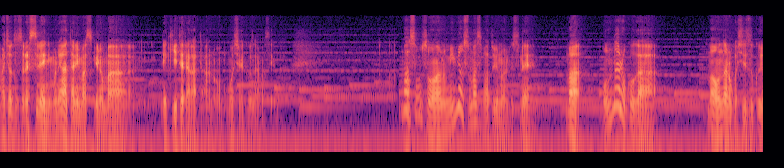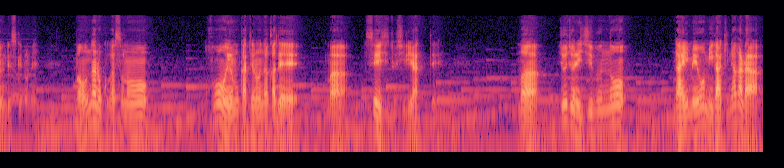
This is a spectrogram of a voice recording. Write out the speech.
まあ、ちょっとそれは失礼にもね、当たりますけど、まあ、ね、聞いてた方、あの、申し訳ございませんが。まあ、そもそも、あの、耳をすますばというのはですね、まあ、女の子が、まあ、女の子しずく言うんですけどね、まあ、女の子がその本を読む過程の中で、まあ、政治と知り合って、まあ、徐々に自分の内面を磨きながら、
